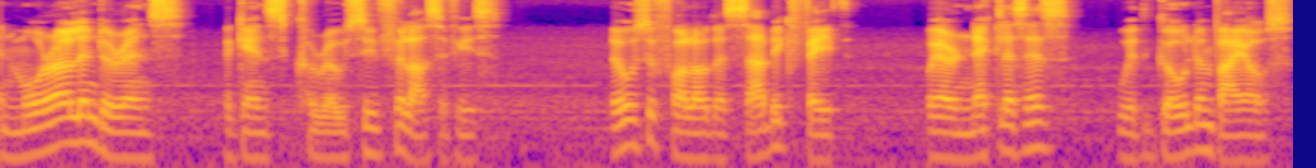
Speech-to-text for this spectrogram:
and moral endurance against corrosive philosophies. Those who follow the Sabik faith wear necklaces with golden vials.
